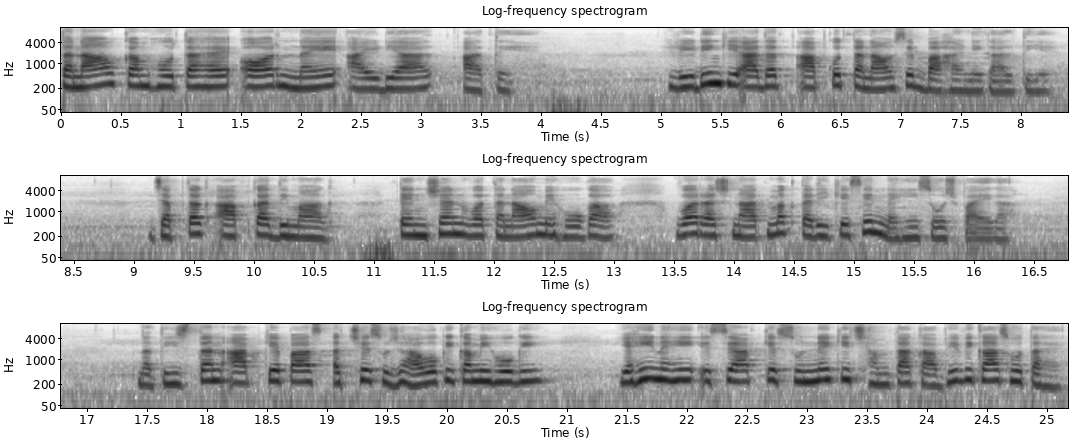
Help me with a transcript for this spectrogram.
तनाव कम होता है और नए आइडिया आते हैं। रीडिंग की आदत आपको तनाव से बाहर निकालती है। जब तक आपका दिमाग टेंशन व तनाव में होगा, वह रचनात्मक तरीके से नहीं सोच पाएगा। नतीजतन आपके पास अच्छे सुझावों की कमी होगी। यही नहीं, इससे आपके सुनने की क्षमता का भी विकास होता है।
